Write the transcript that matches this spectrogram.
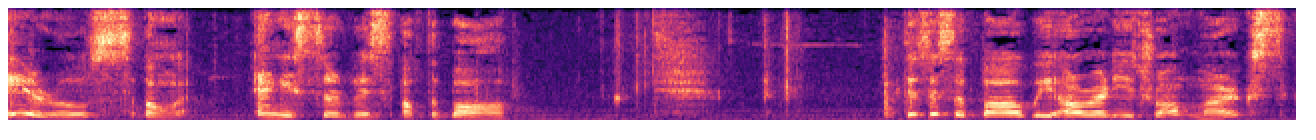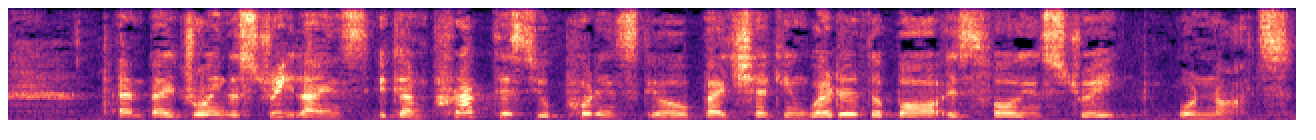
arrows on any surface of the ball. This is a ball we already drawn marks, and by drawing the straight lines, you can practice your putting skill by checking whether the ball is falling straight or not.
